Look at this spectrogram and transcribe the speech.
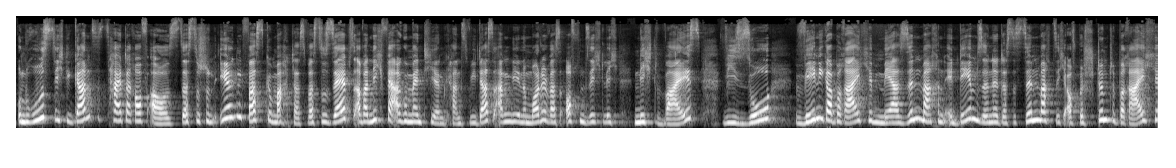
und ruhst dich die ganze Zeit darauf aus, dass du schon irgendwas gemacht hast, was du selbst aber nicht verargumentieren kannst, wie das angehende Model, was offensichtlich nicht weiß, wieso weniger Bereiche mehr Sinn machen, in dem Sinne, dass es Sinn macht, sich auf bestimmte Bereiche,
